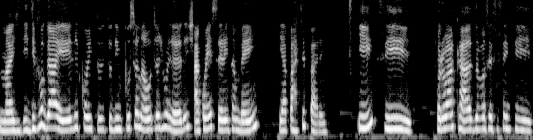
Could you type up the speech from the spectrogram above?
mas de divulgar ele com o intuito de impulsionar outras mulheres a conhecerem também e a participarem. E se por um acaso você se sentir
